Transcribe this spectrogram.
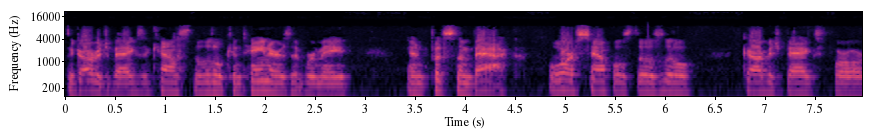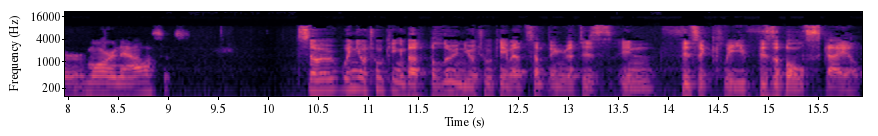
the garbage bags, it counts the little containers that were made and puts them back, or samples those little garbage bags for more analysis. So, when you're talking about a balloon, you're talking about something that is in physically visible scale,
